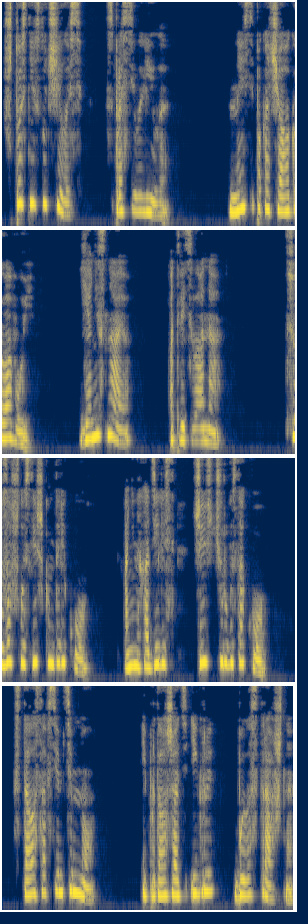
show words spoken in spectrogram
«Что с ней случилось?» — спросила Лила. Несси покачала головой. «Я не знаю», — ответила она. Все зашло слишком далеко. Они находились чересчур высоко. Стало совсем темно. И продолжать игры было страшно.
